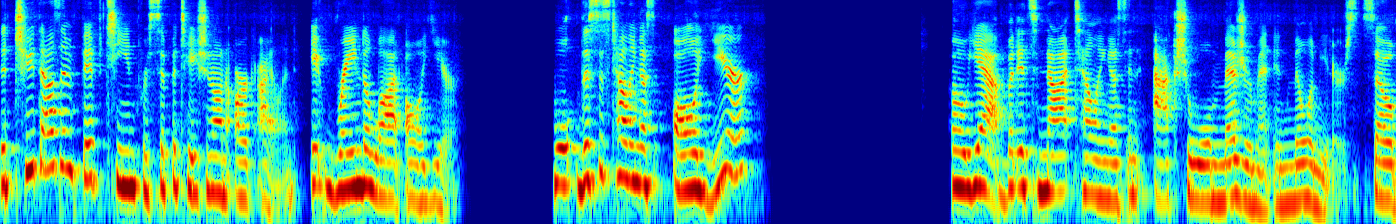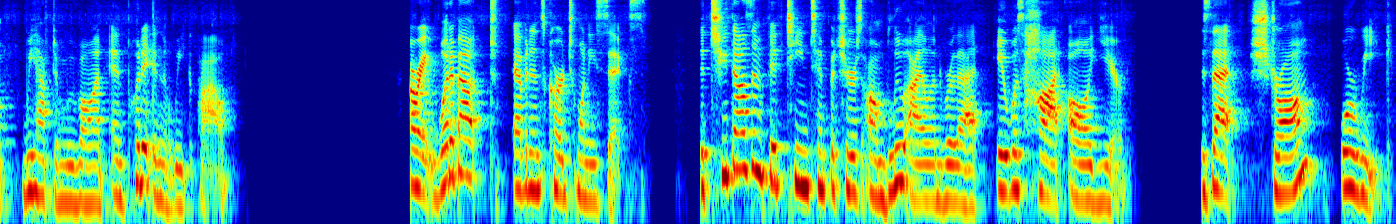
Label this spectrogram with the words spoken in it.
The 2015 precipitation on Ark Island. It rained a lot all year. Well, this is telling us all year. Oh yeah, but it's not telling us an actual measurement in millimeters. So we have to move on and put it in the weak pile. All right, what about evidence card 26? The 2015 temperatures on Blue Island were that it was hot all year. Is that strong or weak?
